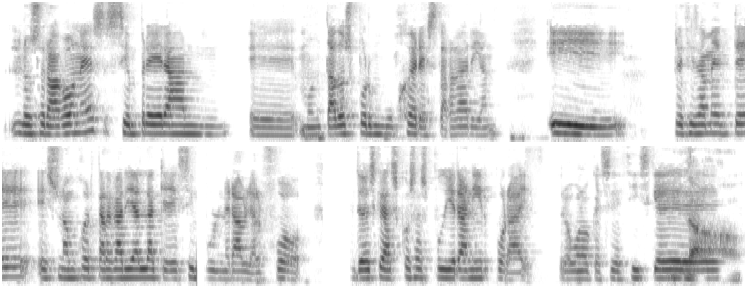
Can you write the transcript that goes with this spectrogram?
los dragones siempre eran eh, montados por mujeres Targaryen. Y precisamente es una mujer Targaryen la que es invulnerable al fuego. Entonces que las cosas pudieran ir por ahí. Pero bueno, que si decís que, No,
